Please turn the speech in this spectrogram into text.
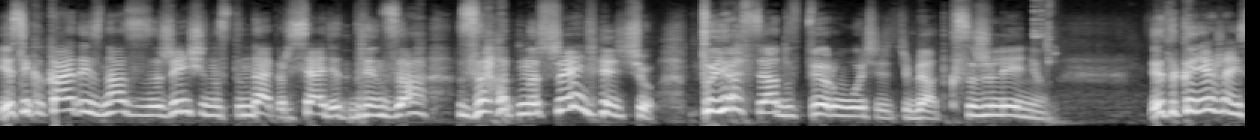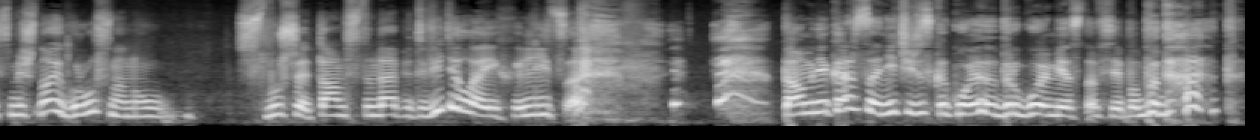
Если какая-то из нас женщина-стендапер сядет, блин, за, за отношения еще, то я сяду в первую очередь, ребят, к сожалению. Это, конечно, и смешно, и грустно, но... Слушай, там в стендапе ты видела их лица? Там, мне кажется, они через какое-то другое место все попадают.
